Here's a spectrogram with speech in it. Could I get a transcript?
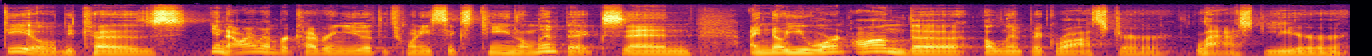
deal because you know I remember covering you at the 2016 Olympics and I know you weren't on the Olympic roster last year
